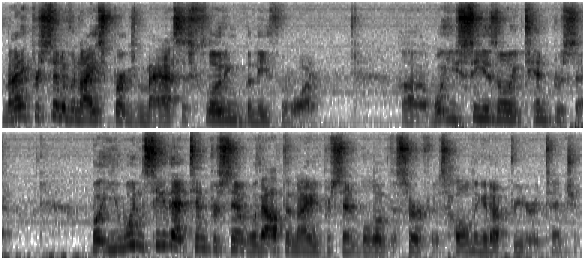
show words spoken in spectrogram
90% of an iceberg's mass is floating beneath the water. Uh, what you see is only 10%. But you wouldn't see that 10% without the 90% below the surface, holding it up for your attention.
